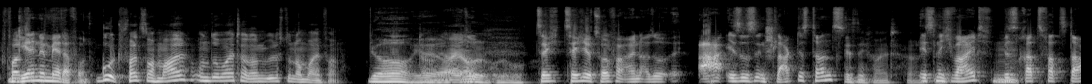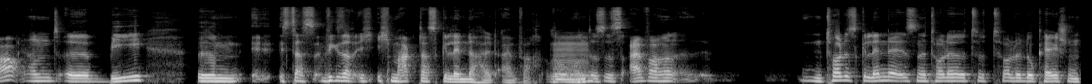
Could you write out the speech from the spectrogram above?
falls, Gerne mehr davon. gut, falls nochmal und so weiter, dann würdest du nochmal einfahren. Ja, ja, ja. Also ja. Zech, Zeche Zollverein, also äh, A, ist es in Schlagdistanz. Ist nicht weit. ist nicht weit, bis ratzfatz da und äh, B ähm, ist das, wie gesagt, ich, ich mag das Gelände halt einfach. So, Mhm. Und es ist einfach ein, ein tolles Gelände, ist eine tolle, to- tolle Location.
